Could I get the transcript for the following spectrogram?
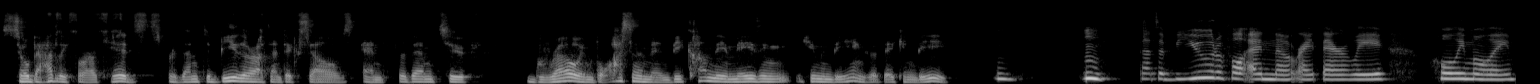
so badly for our kids, for them to be their authentic selves and for them to grow and blossom and become the amazing human beings that they can be. Mm. Mm. That's a beautiful end note right there, Lee. Holy moly.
